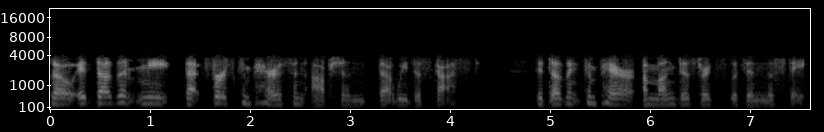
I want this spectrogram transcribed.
So it doesn't meet that first comparison option that we discussed. It doesn't compare among districts within the state.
